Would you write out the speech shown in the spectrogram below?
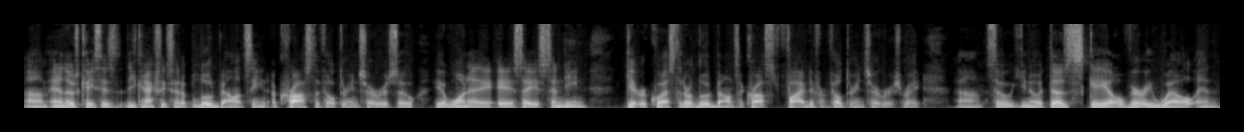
Um, and in those cases, you can actually set up load balancing across the filtering servers. So you have one ASA sending GET requests that are load balanced across five different filtering servers, right? Um, so, you know, it does scale very well in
